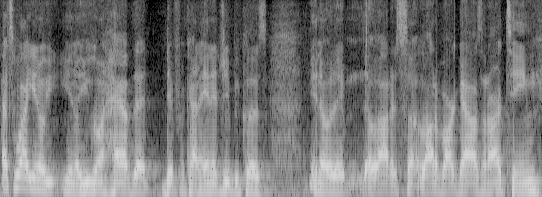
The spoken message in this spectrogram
that's why you know you know you're gonna have that different kind of energy because you know they, a lot of a lot of our guys on our team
